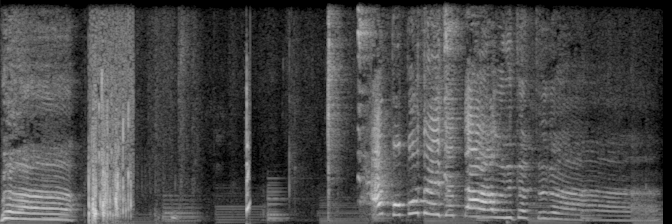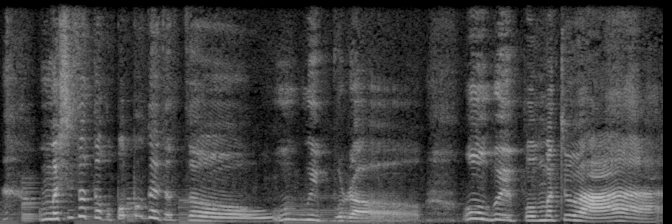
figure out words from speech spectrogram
와. 아, 뽀뽀도 해줬다, 우리 따뜻가. 엄마 씻었다고 뽀뽀도 해줬어. 오구 이쁘라. 오구 이뻐, 엄마 좋아.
